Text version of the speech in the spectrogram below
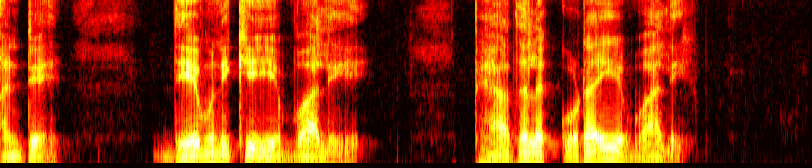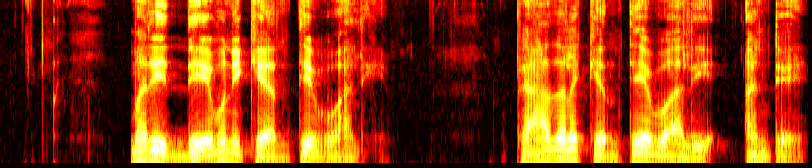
అంటే దేవునికి ఇవ్వాలి పేదలకు కూడా ఇవ్వాలి. మరి దేవునికి ఎంత ఇవ్వాలి? పేదలకు ఎంత ఇవ్వాలి? అంటే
